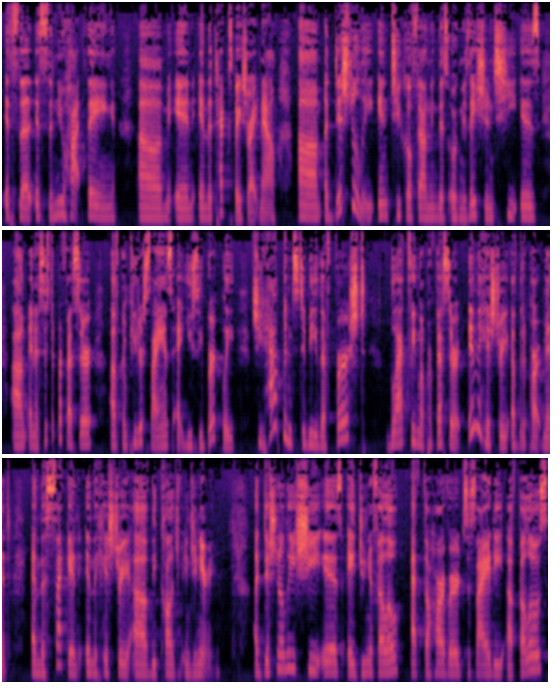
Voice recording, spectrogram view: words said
it's the it's the new hot thing um, in in the tech space right now. Um, additionally, into co-founding this organization, she is um, an assistant professor of computer science at UC Berkeley. She happens to be the first Black female professor in the history of the department and the second in the history of the College of Engineering. Additionally, she is a junior fellow at the Harvard Society of Fellows,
